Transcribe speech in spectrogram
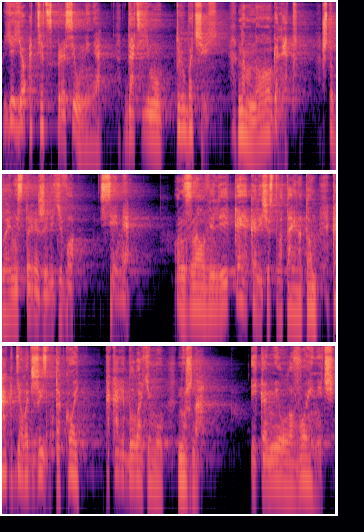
ее отец просил меня дать ему трубачей на много лет, чтобы они сторожили его семя. Он знал великое количество тайн о том, как делать жизнь такой, какая была ему нужна. И Камилла Войнич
